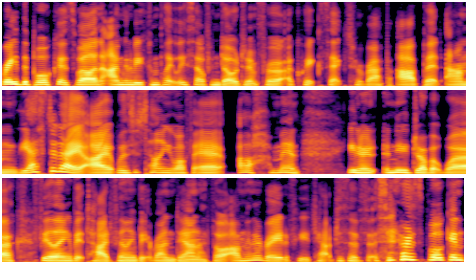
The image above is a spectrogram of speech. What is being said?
read the book as well. And I'm going to be completely self indulgent for a quick sec to wrap up. But um, yesterday, I was just telling you off air, oh man, you know, a new job at work, feeling a bit tired, feeling a bit run down, I thought I'm going to read a few chapters of Sarah's book. And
